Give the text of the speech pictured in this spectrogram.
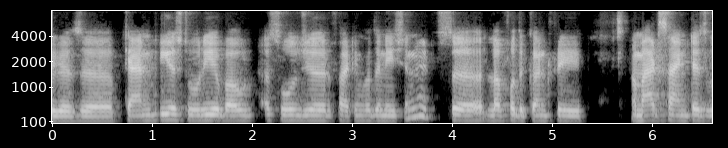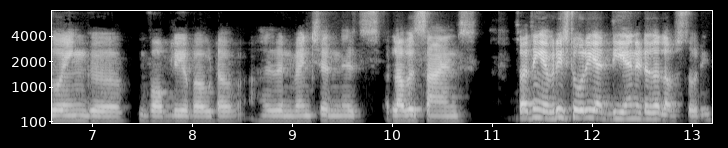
Because uh, can be a story about a soldier fighting for the nation. It's uh, love for the country. A mad scientist going uh, wobbly about uh, his invention. His love is science. So I think every story at the end it is a love story.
